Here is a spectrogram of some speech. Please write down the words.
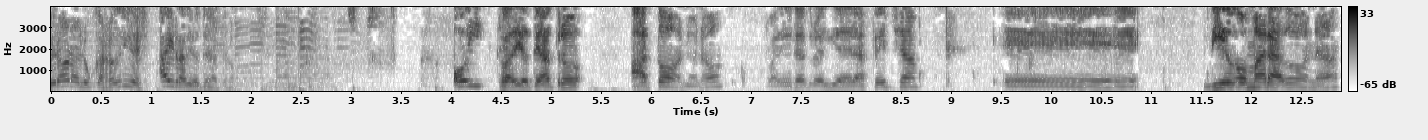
Pero ahora, Lucas Rodríguez, hay radioteatro. Hoy, radioteatro a tono, ¿no? Radioteatro del día de la fecha. Eh, Diego Maradona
